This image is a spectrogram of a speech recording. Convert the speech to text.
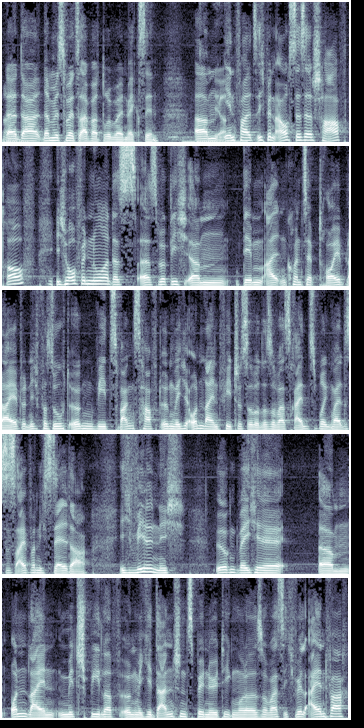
da, da, da, müssen wir jetzt einfach drüber hinwegsehen. Ähm, ja. Jedenfalls, ich bin auch sehr, sehr scharf drauf. Ich hoffe nur, dass es wirklich ähm, dem alten Konzept treu bleibt und nicht versucht, irgendwie zwangshaft irgendwelche Online-Features oder sowas reinzubringen, weil das ist einfach nicht Zelda. Ich will nicht irgendwelche ähm, Online-Mitspieler für irgendwelche Dungeons benötigen oder sowas. Ich will einfach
